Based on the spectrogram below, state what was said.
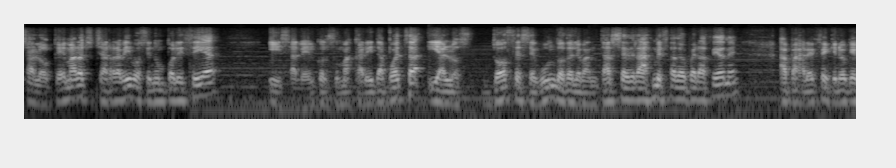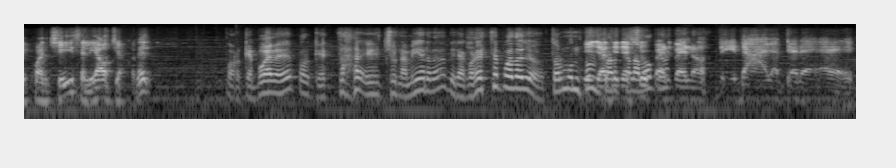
sea, lo quema, lo chicharra vivo siendo un policía y sale él con su mascarita puesta y a los 12 segundos de levantarse de la mesa de operaciones aparece creo que es Quan Chi y se lía hostias con él. Porque puede, porque está hecho una mierda. Dirá, con este puedo yo. Todo el mundo Y ya tiene la boca. super velocidad, ya tiene. eh,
